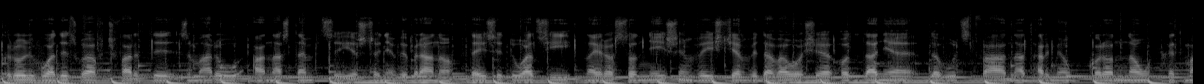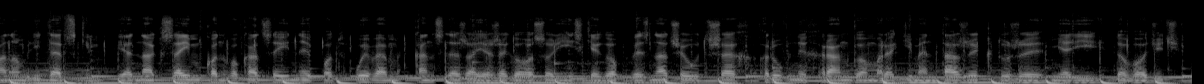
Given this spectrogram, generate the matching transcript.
Król Władysław IV zmarł, a następcy jeszcze nie wybrano. W tej sytuacji najrozsądniejszym wyjściem wydawało się oddanie dowództwa nad armią koronną hetmanom litewskim. Jednak Sejm konwokacyjny pod wpływem kanclerza Jerzego Osolińskiego wyznaczył trzech równych rangom regimentarzy, którzy mieli dowodzić.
